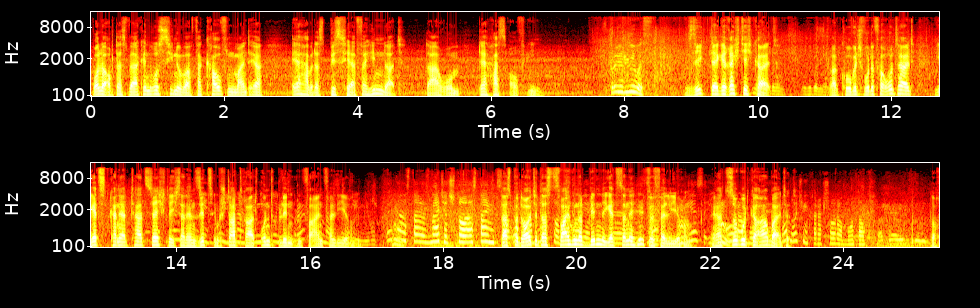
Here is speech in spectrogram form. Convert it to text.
wolle auch das Werk in Rusinova verkaufen, meint er. Er habe das bisher verhindert. Darum der Hass auf ihn. Sieg der Gerechtigkeit. Rakovic wurde verurteilt. Jetzt kann er tatsächlich seinen Sitz im Stadtrat und Blindenverein verlieren. Das bedeutet, dass 200 Blinde jetzt seine Hilfe verlieren. Er hat so gut gearbeitet. Doch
